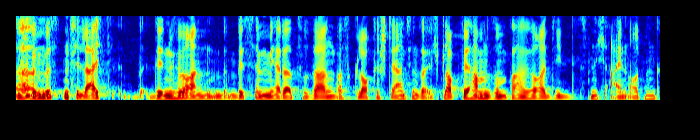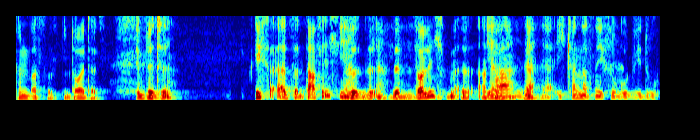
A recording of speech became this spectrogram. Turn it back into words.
Ja, wir Ähm, müssten vielleicht den Hörern ein bisschen mehr dazu sagen, was Glocke Sternchen soll. Ich glaube, wir haben so ein paar Hörer, die das nicht einordnen können, was das bedeutet. Bitte? Ich, also darf ich? Ja, So, ja, soll ich? Achso, ja, ja, ja, ich kann das nicht so gut wie du.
